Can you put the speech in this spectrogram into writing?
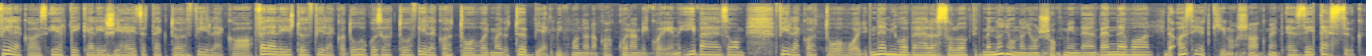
Félek az értékelési helyzetektől, félek a feleléstől, félek a dolgozattól, félek attól, hogy majd a többiek mit mondanak akkor, amikor én hibázom, félek attól, hogy nem jól válaszolok, tehát nagyon-nagyon sok minden benne van, de azért kínosak, mert ezért tesszük.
